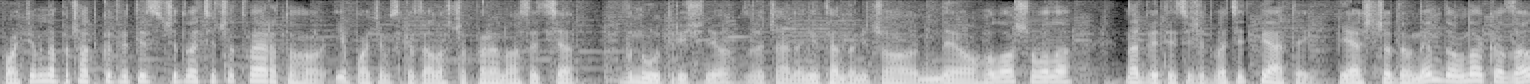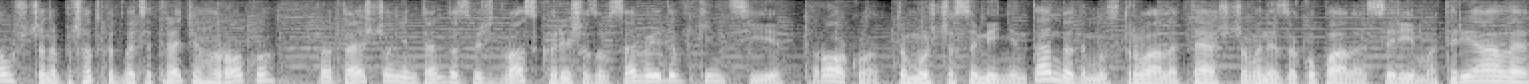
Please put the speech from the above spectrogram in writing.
потім на початку 2024-го, і потім сказали, що переноситься внутрішньо. Звичайно, Nintendo нічого не оголошувала на 2025. Я ще давним-давно казав, що на початку 23-го року про те, що Nintendo Switch 2 скоріше за все вийде в кінці року, тому що самі Nintendo демонстрували те, що вони закупали сирі матеріали,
